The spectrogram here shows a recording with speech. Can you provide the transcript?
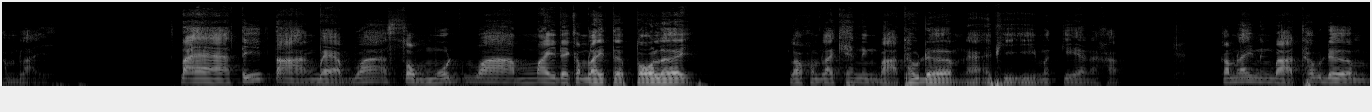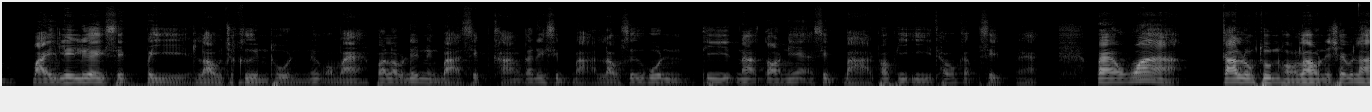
กำไร แต่ตีต่างแบบว่าสมมุติว่าไม่ได้กำไรเติบโตเลย เรากำไรแค่หนึ่งบาทเท่าเดิมนะ IPE เมื่อกี้นะครับกำไรหนึ่งบาทเท่าเดิมไปเรื่อยๆสิบปี เราจะคืนทุนนึกออกไหมเพราะเราได้หนึ่งบาทสิบครั้งก็ได้สิบาท เราซื้อหุ้นที่ณตอนนี้สิบาท เพราะ PE เท่ากับสิบนะแปลว่า การลงทุนของเราเนี่ยใช้เวลา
